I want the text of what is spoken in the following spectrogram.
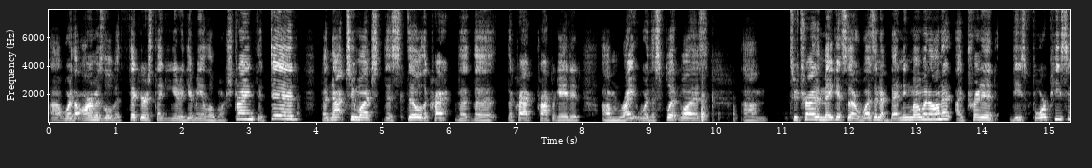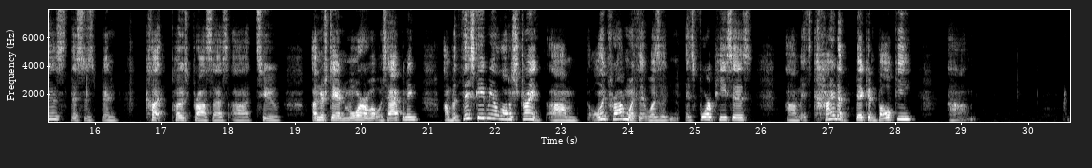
uh, where the arm is a little bit thicker, thinking it would give me a little more strength. It did, but not too much. The still the crack the the, the crack propagated um, right where the split was. Um, to try to make it so there wasn't a bending moment on it, I printed these four pieces. This has been cut post-process uh, to understand more of what was happening. Um, but this gave me a lot of strength. Um, the only problem with it was it, it's four pieces. Um, it's kind of big and bulky, um,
